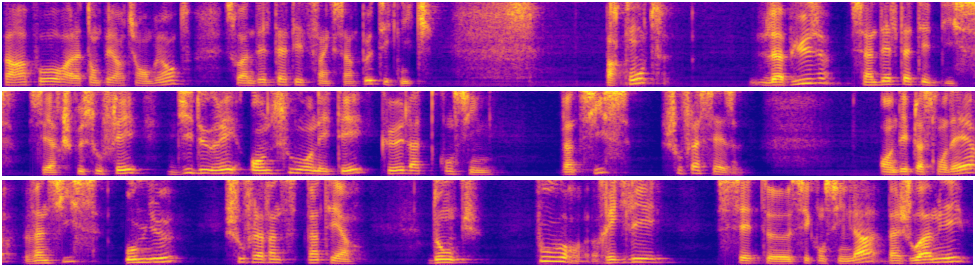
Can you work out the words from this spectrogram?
par rapport à la température ambiante soit un delta T de 5. C'est un peu technique. Par contre, la buse, c'est un delta T de 10. C'est-à-dire que je peux souffler 10 degrés en dessous en été que la consigne. 26, souffle à 16. En déplacement d'air, 26, au mieux, je souffle à 21. Donc, pour régler euh, ces consignes-là, bah, je dois amener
